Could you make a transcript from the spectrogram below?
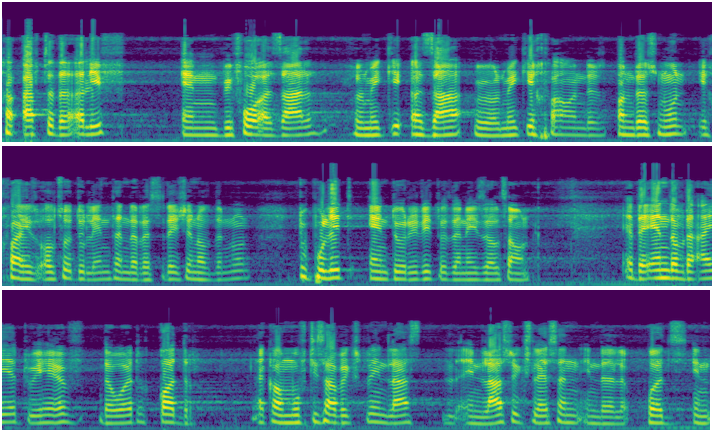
after the alif and before azal we'll make aza we will make ikhfa on the on this noon ikhfa is also to lengthen the recitation of the noon to pull it and to read it with a nasal sound at the end of the ayat we have the word qadr like how mufti sahab explained last in last week's lesson in the words in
